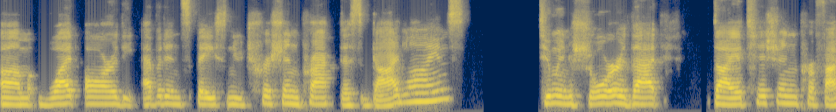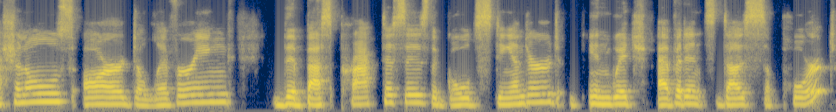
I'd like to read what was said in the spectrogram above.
um, what are the evidence based nutrition practice guidelines to ensure that dietitian professionals are delivering the best practices, the gold standard in which evidence does support.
